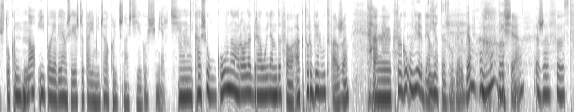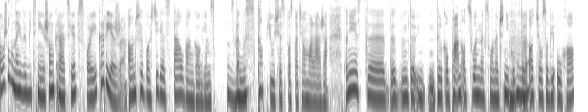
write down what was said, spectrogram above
sztuka. Mhm. No i pojawiają się jeszcze tajemnicze okoliczności jego śmierci. Mm, Kasiu, główną rolę gra Willem Dafoe, aktor wielu twarzy, tak. e, którego uwielbiam. Ja też uwielbiam. I mówi się, że w, stworzył najwybitniejszą kreację w swojej karierze. On się właściwie stał Van Gogiem, Mhm. jakby stopił się z postacią malarza. To nie jest e, tylko pan od słynnych słoneczników, mhm. który odciął sobie ucho,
